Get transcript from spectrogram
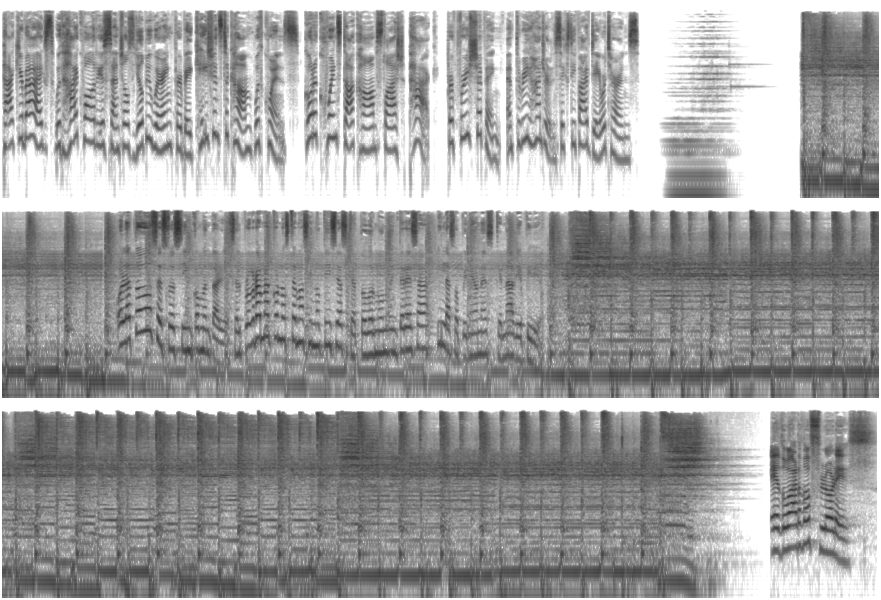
Pack your bags with high-quality essentials you'll be wearing for vacations to come with Quince. Go to quince.com/pack for free shipping and 365-day returns. Hola a todos, esto es Sin Comentarios, el programa con los temas y noticias que a todo el mundo interesa y las opiniones que nadie pidió. Eduardo Flores.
